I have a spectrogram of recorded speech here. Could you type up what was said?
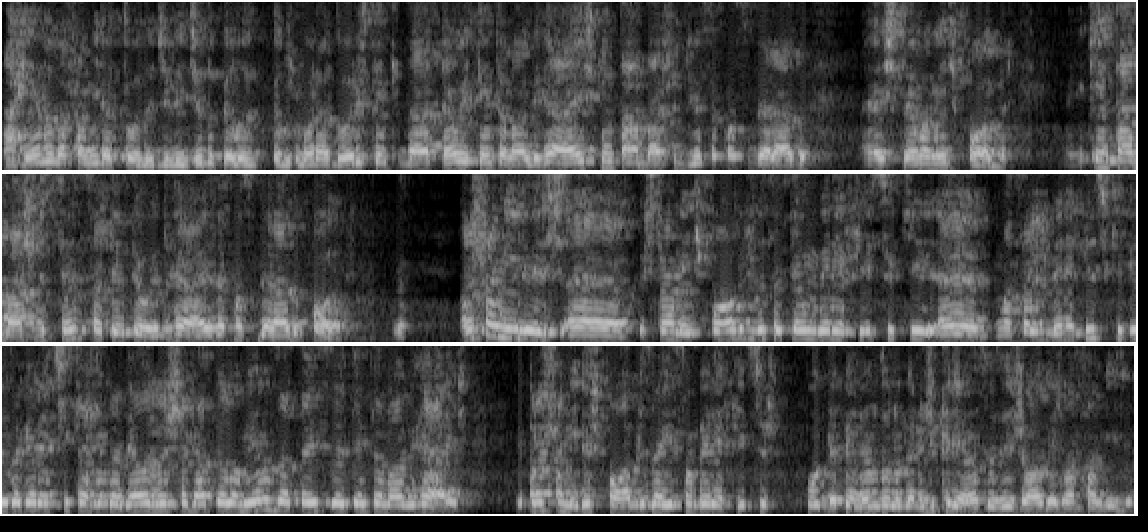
a renda da família toda dividida pelo, pelos moradores tem que dar até 89 reais. Quem está abaixo disso é considerado é, extremamente pobre. E quem está abaixo de 178 reais é considerado pobre. Para as famílias é, extremamente pobres, você tem um benefício que é uma série de benefícios que visa garantir que a renda delas vai chegar pelo menos até esses 89 reais. E para as famílias pobres, aí são benefícios dependendo do número de crianças e jovens na família.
